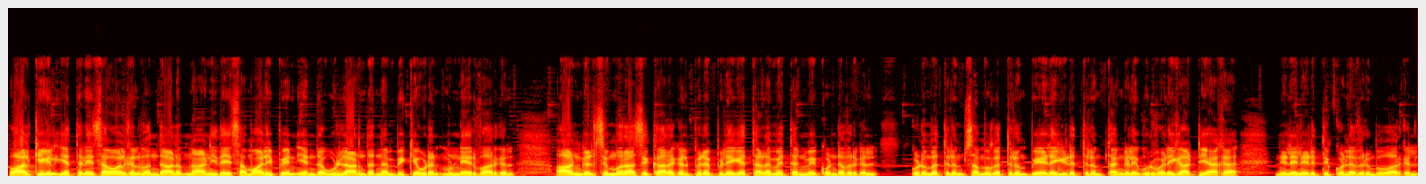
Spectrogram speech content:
வாழ்க்கையில் எத்தனை சவால்கள் வந்தாலும் நான் இதை சமாளிப்பேன் என்ற உள்ளார்ந்த நம்பிக்கையுடன் முன்னேறுவார்கள். ஆண்கள் சிம்மராசிக்காரர்கள் பிறப்பிலேயே தலைமைத்தன்மை கொண்டவர்கள். குடும்பத்திலும் சமூகத்திலும் வேலை இடத்திலும் தங்களை ஒரு வழிகாட்டியாக நிலைநிறுத்திக் கொள்ள விரும்புவார்கள்.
